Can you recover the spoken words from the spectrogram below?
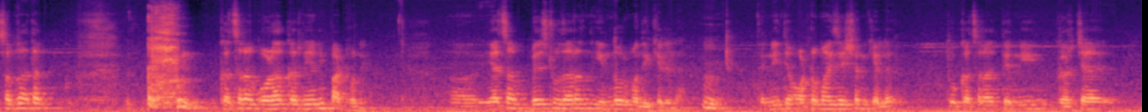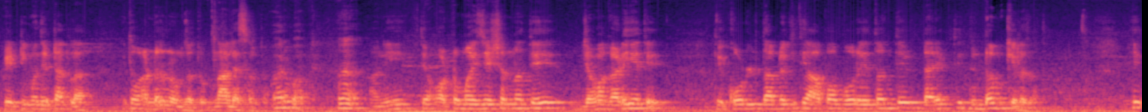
समजा आता कचरा गोळा करणे आणि पाठवणे याचं बेस्ट उदाहरण इंदोरमध्ये केलेलं आहे. त्यांनी ते ऑटोमायझेशन केलं. तो कचरा त्यांनी घरच्या पेटीमध्ये टाकला की तो अंडरग्राऊंड जातो नाल्यासारखा. बरं बाप हं. आणि ते ऑटोमायझेशननं ते जेव्हा गाडी येते ते कोड दाबलं की ते आपोआप वर येतं आणि ते डायरेक्ट ते डंप केलं जातं. ही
